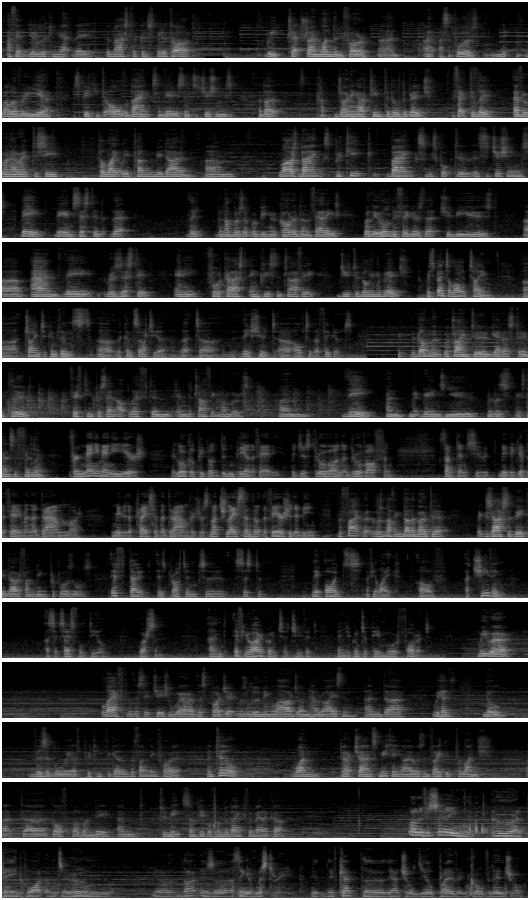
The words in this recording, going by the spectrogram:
I think you're looking at the, the master conspirator. We trekked around London for, uh, I, I suppose, well over a year, speaking to all the banks and various institutions about joining our team to build the bridge. Effectively, everyone I went to see politely turned me down. Um, large banks, boutique banks, we spoke to institutions, they, they insisted that the, the numbers that were being recorded on ferries were the only figures that should be used um, and they resisted any forecast increase in traffic due to building a bridge. We spent a long time uh, trying to convince uh, the consortia that uh, they should uh, alter their figures. The government were trying to get us to include 15% uplift in, in the traffic numbers. Um, they and MacBrayne's knew there was extensive fiddling. For many, many years, local people didn't pay on the ferry. They just drove on and drove off and sometimes you would maybe give the ferryman a dram or maybe the price of a dram, which was much less than what the fare should have been. The fact that there was nothing done about it exacerbated our funding proposals. If doubt is brought into the system, the odds, if you like, of achieving a successful deal worsen. And if you are going to achieve it, then you're going to pay more for it. We were left with a situation where this project was looming large on the horizon and uh, we had no visible way of putting together the funding for it. Until one perchance meeting, I was invited to lunch at a golf club one day and to meet some people from the Bank of America. Well, if you're saying who had paid what and to whom, you know, that is a, a thing of mystery. They've kept the, the actual deal private and confidential.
